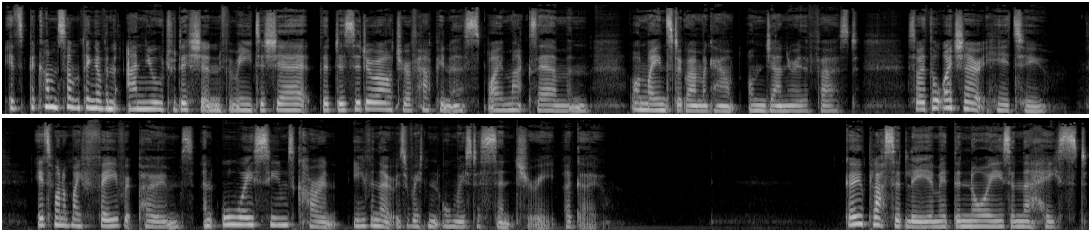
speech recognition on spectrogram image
It's become something of an annual tradition for me to share The Desiderata of Happiness by Max Ehrmann on my Instagram account on January the 1st. So I thought I'd share it here too. It's one of my favourite poems and always seems current, even though it was written almost a century ago. Go placidly amid the noise and the haste,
